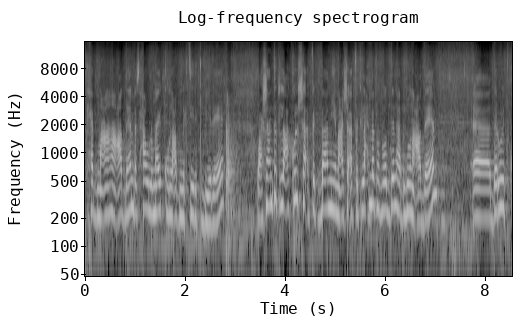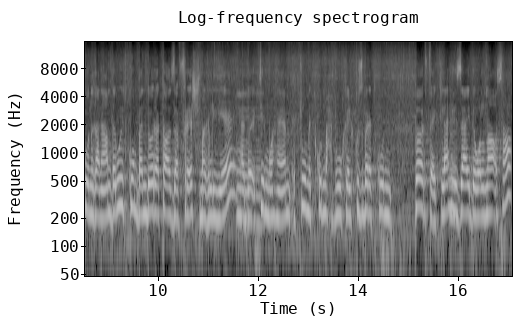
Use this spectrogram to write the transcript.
بتحب معاها عظم بس حاولوا ما يكون العظم كتير كبيرة. وعشان تطلع كل شقفة بامية مع شقفة لحمة فبفضلها بدون عظم. آه ضروري تكون غنم ضروري تكون بندورة طازة fresh مغلية. هذا كثير مهم. الثوم تكون محبوكة الكزبرة تكون perfect لا هي زايدة ولا ناقصة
